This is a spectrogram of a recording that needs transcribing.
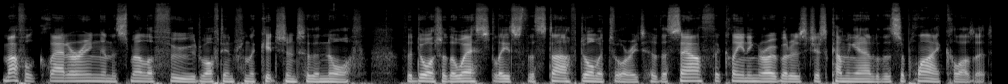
Muffled clattering and the smell of food waft in from the kitchen to the north. The door to the west leads to the staff dormitory. To the south, the cleaning robot is just coming out of the supply closet.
